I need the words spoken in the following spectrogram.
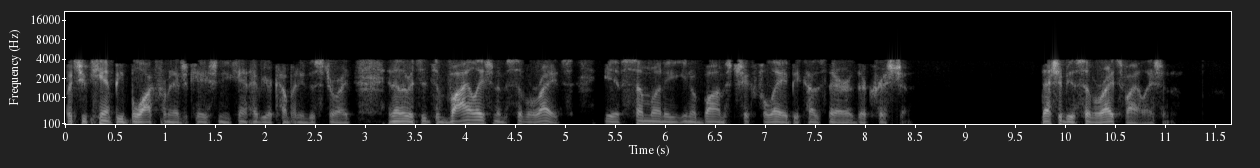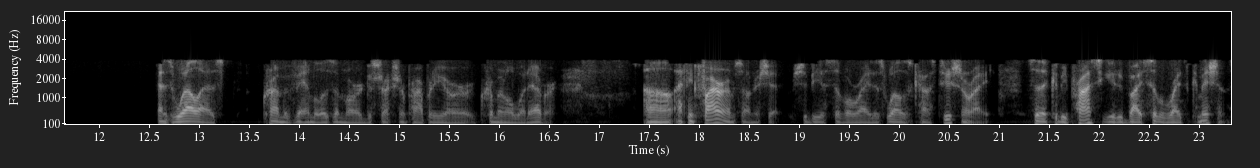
but you can't be blocked from an education. You can't have your company destroyed. In other words, it's a violation of civil rights if somebody, you know, bombs Chick-fil-A because they're, they're Christian. That should be a civil rights violation, as well as crime of vandalism or destruction of property or criminal whatever. Uh, I think firearms ownership should be a civil right as well as a constitutional right, so that could be prosecuted by civil rights commissions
